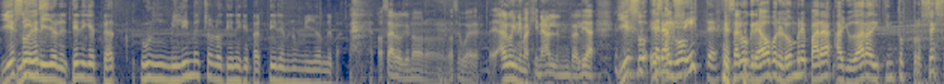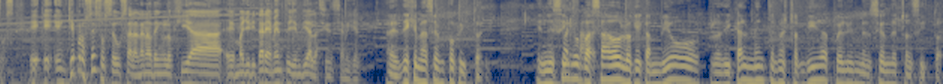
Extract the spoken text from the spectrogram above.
Y eso mil es. millones. Tiene que, un milímetro lo tiene que partir en un millón de partes. O sea, algo que no, no, no se puede ver. Eh, Algo inimaginable en realidad. Y eso es Pero algo. existe. Es algo creado por el hombre para ayudar a distintos procesos. Eh, eh, ¿En qué procesos se usa la nanotecnología eh, mayoritariamente hoy en día en la ciencia, Miguel? A ver, déjeme hacer un poco de historia. En el siglo pasado lo que cambió radicalmente nuestras vidas fue la invención del transistor.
